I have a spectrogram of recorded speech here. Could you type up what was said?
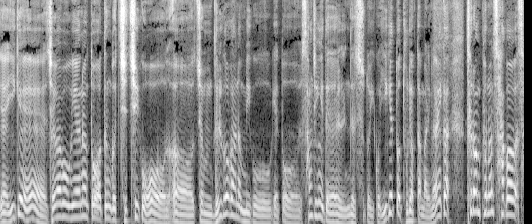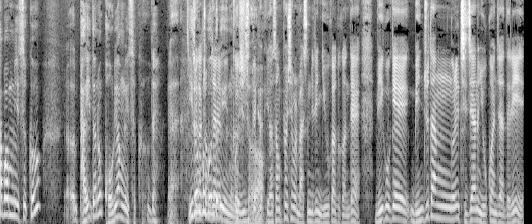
예, 이게 제가 보기에는 또 어떤 그 지치고 어 좀 늙어가는 미국의 또 상징이 될 수도 있고 이게 또 두렵단 말입니다. 그러니까 트럼프는 사거, 사법 리스크, 어, 바이든은 고령 리스크. 네. 예. 이런 부분들이 있는 그 것이죠. 20대 여성 표심을 말씀드린 이유가 그건데 미국의 민주당을 지지하는 유권자들이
